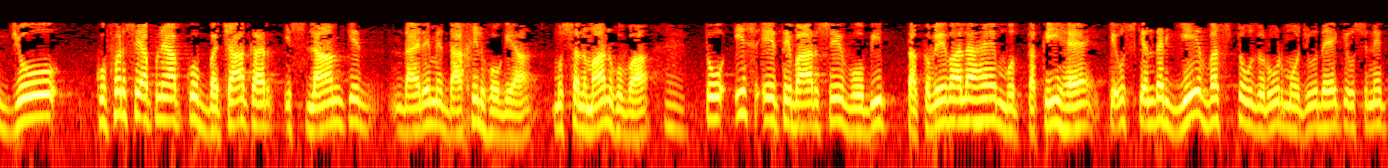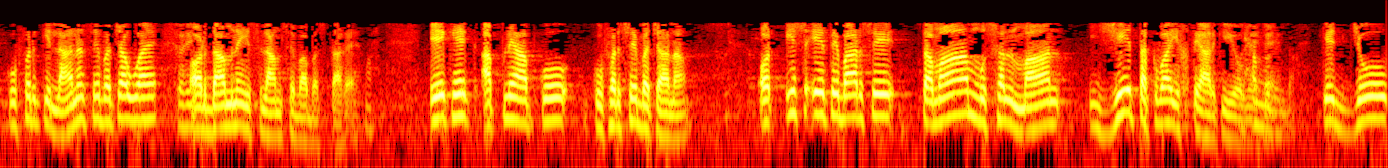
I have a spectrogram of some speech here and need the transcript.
جو کفر سے اپنے آپ کو بچا کر اسلام کے دائرے میں داخل ہو گیا مسلمان ہوا تو اس اعتبار سے وہ بھی تقوی والا ہے متقی ہے کہ اس کے اندر یہ وسط تو ضرور موجود ہے کہ اس نے کفر کی لانت سے بچا ہوا ہے اور دامن اسلام سے وابستہ ہے۔ ایک ایک اپنے آپ کو کفر سے بچانا اور اس اعتبار سے تمام مسلمان یہ تقوی اختیار کی ہوگی کہ جو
